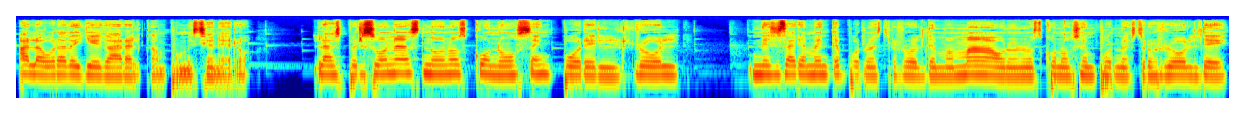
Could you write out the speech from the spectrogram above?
a la hora de llegar al campo misionero. Las personas no nos conocen por el rol, necesariamente por nuestro rol de mamá o no nos conocen por nuestro rol de,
